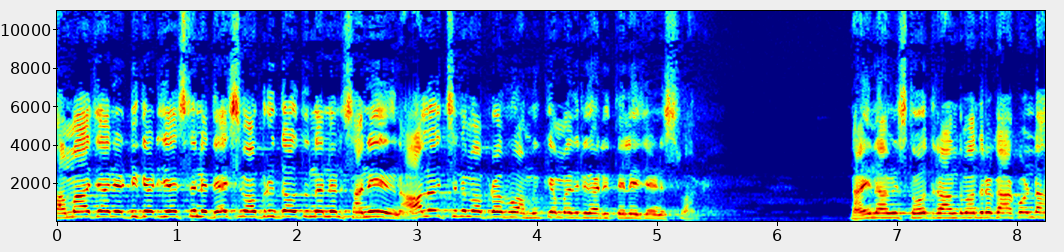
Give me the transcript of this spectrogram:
సమాజాన్ని ఎడ్యుకేట్ చేస్తేనే దేశం అభివృద్ధి అవుతుందని నేను సని ఆలోచన మా ప్రభు. ఆ ముఖ్యమంత్రి గారికి తెలియజేయండి స్వామి. నాయనా మీ స్తోత్రం అంతమందరూ కాకుండా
